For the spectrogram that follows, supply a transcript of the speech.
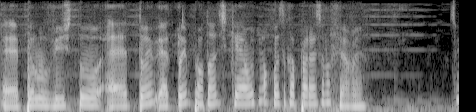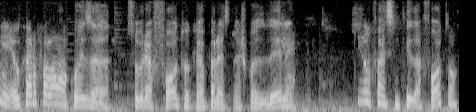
é, pelo visto é tão, é tão importante que é a última coisa que aparece no filme. Sim, eu quero falar uma coisa sobre a foto que aparece nas coisas dele. E não faz sentido a foto,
